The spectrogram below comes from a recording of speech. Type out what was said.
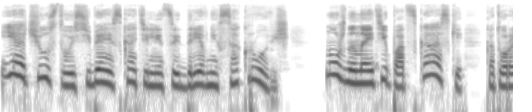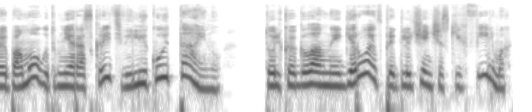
Я чувствую себя искательницей древних сокровищ. Нужно найти подсказки, которые помогут мне раскрыть великую тайну. Только главные герои в приключенческих фильмах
